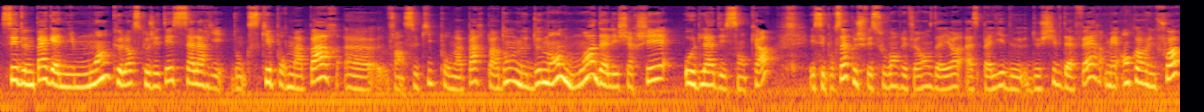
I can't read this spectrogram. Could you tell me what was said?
c'est de ne pas gagner moins que lorsque j'étais salarié. Donc ce qui est pour ma part, enfin ce qui pour ma part, pardon, me demande moi d'aller chercher au-delà des 100 k Et c'est pour ça que je fais souvent référence d'ailleurs à ce palier de, chiffre d'affaires. Mais encore une fois,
